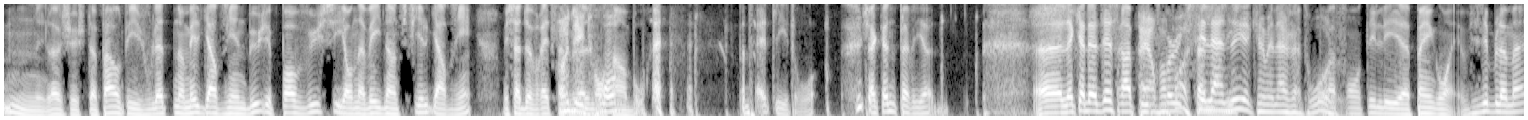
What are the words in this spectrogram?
Hmm, là, je, je te parle, puis je voulais te nommer le gardien de but. J'ai pas vu si on avait identifié le gardien, mais ça devrait être Samuel trois. Montembeau. Peut-être les trois. Chacune période. Euh, le Canadien sera à Pittsburgh passer samedi l'année avec un ménage à trois. affronter les euh, Pingouins. Visiblement,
